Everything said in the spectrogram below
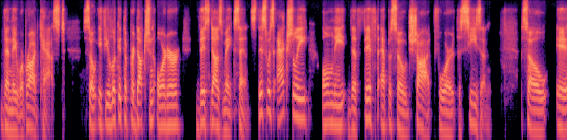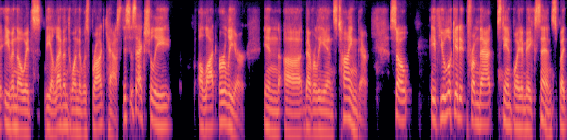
than they were broadcast. So if you look at the production order, this does make sense. This was actually only the fifth episode shot for the season. So even though it's the 11th one that was broadcast, this is actually a lot earlier in uh, Beverly Ann's time there. So if you look at it from that standpoint, it makes sense. But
